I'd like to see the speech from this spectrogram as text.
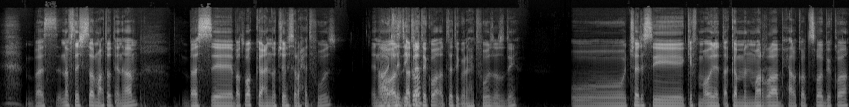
بس نفس الشيء صار مع توتنهام. بس آه بتوقع إنه تشيلسي راح تفوز. إنه آه أتلتيكو؟ أتلتيكو أتلتيكو راح تفوز قصدي. وتشيلسي كيف ما قلت كم من مرة بحلقات سابقة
